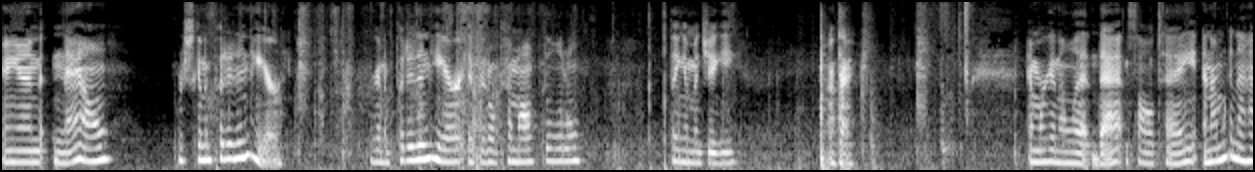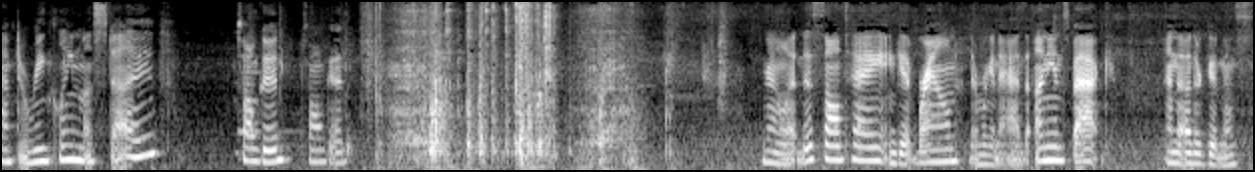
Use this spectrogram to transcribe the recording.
And now we're just gonna put it in here. We're gonna put it in here if it'll come off the little thingamajiggy. Okay. And we're gonna let that saute. And I'm gonna have to re-clean my stove. It's all good, it's all good. We're gonna let this saute and get brown. Then we're gonna add the onions back and the other goodness.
